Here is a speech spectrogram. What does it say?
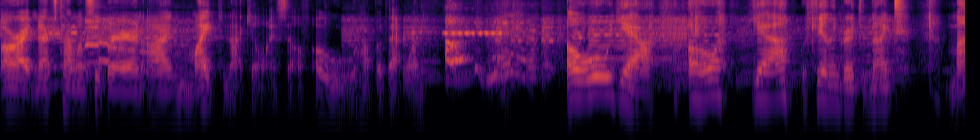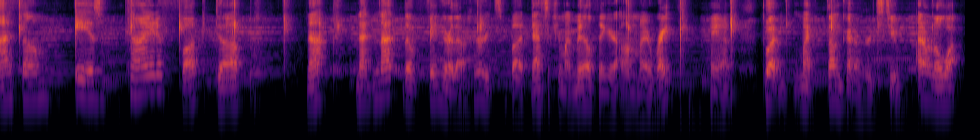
Alright, next time on Super Aaron, I might not kill myself. Oh, how about that one? Oh, yeah. Oh, yeah. Oh, yeah. We're feeling great tonight. My thumb is kind of fucked up. Not, not, not the finger that hurts, but that's actually my middle finger on my right hand. But my thumb kind of hurts too. I don't know what.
